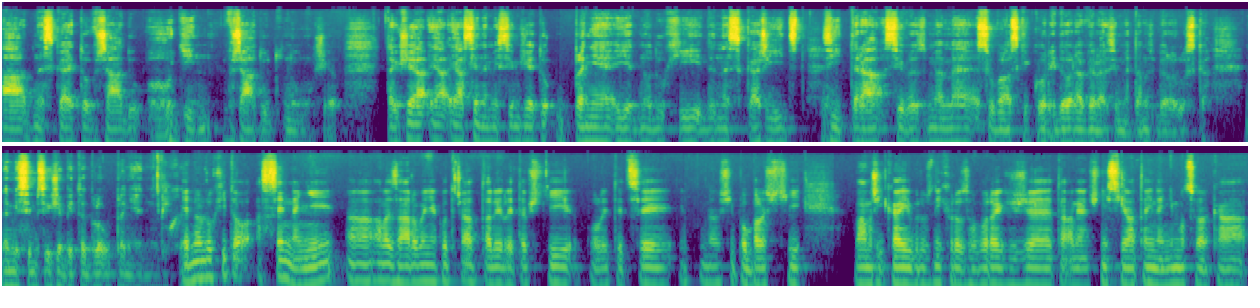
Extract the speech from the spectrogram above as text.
a dneska je to v řádu hodin, v řádu dnů. Že jo? Takže já, já si nemyslím, že je to úplně jednoduchý dneska říct, zítra si vezmeme suvalský koridor a vylezíme tam z Běloruska. Nemyslím si, že by to bylo úplně jednoduché. Jednoduchý to asi není, ale zároveň jako třeba tady litevští politici, další pobalští vám říkají v různých rozhovorech, že ta alianční síla tady není moc velká.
